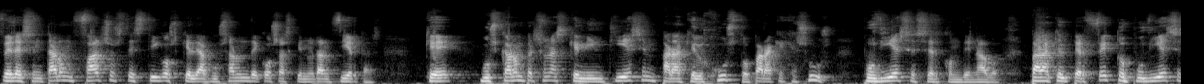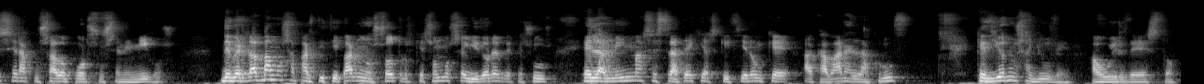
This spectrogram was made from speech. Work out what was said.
Presentaron falsos testigos que le acusaron de cosas que no eran ciertas, que buscaron personas que mintiesen para que el justo, para que Jesús pudiese ser condenado, para que el perfecto pudiese ser acusado por sus enemigos. ¿De verdad vamos a participar nosotros, que somos seguidores de Jesús, en las mismas estrategias que hicieron que acabara en la cruz? Que Dios nos ayude a huir de esto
